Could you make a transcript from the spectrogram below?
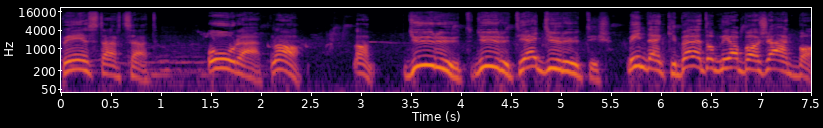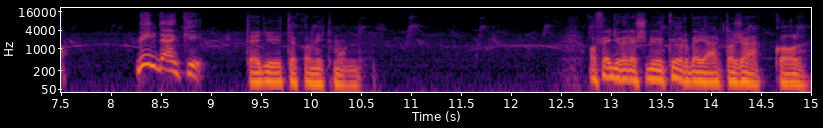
Pénztárcát, órát, na, na, gyűrűt, gyűrűt, jegygyűrűt is. Mindenki beledobni abba a zsákba. Mindenki! Tegyétek, amit mond. A fegyveres nő körbejárt a zsákkal.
